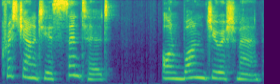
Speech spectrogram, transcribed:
Christianity is centered on one Jewish man.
